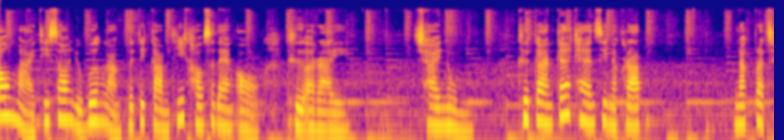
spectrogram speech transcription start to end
เป้าหมายที่ซ่อนอยู่เบื้องหลังพฤติกรรมที่เขาแสดงออกคืออะไร ชายหนุ่ม คือการแก้แค้นสินะครับ นักปรัช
